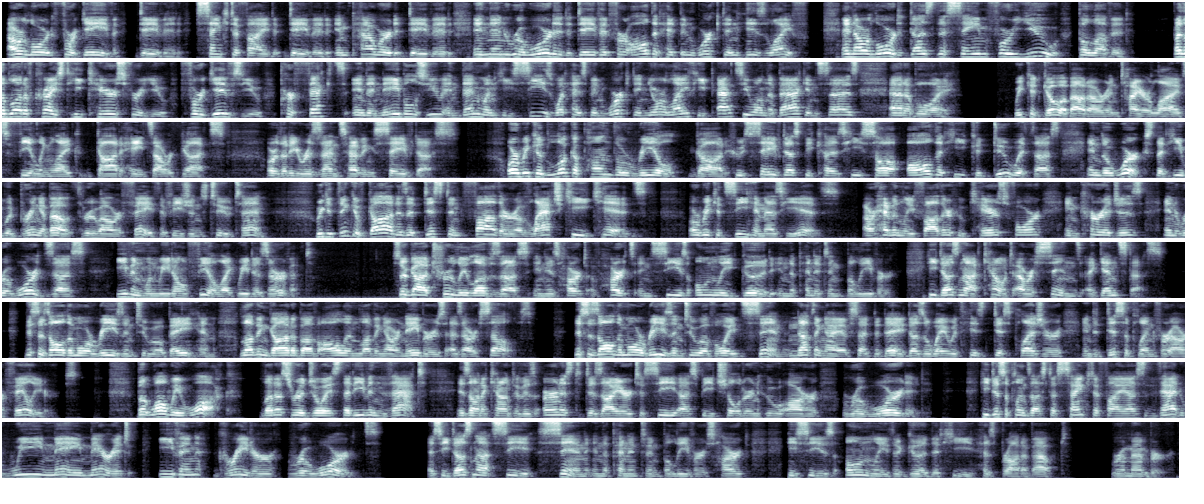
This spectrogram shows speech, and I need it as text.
Our Lord forgave David, sanctified David, empowered David, and then rewarded David for all that had been worked in his life. And our Lord does the same for you, beloved. By the blood of Christ, He cares for you, forgives you, perfects and enables you, and then when He sees what has been worked in your life, He pats you on the back and says, Attaboy. We could go about our entire lives feeling like God hates our guts, or that He resents having saved us. Or we could look upon the real God who saved us because he saw all that he could do with us and the works that he would bring about through our faith. Ephesians 2:10. We could think of God as a distant father of latchkey kids, or we could see him as he is, our heavenly Father who cares for, encourages, and rewards us even when we don't feel like we deserve it. So God truly loves us in his heart of hearts and sees only good in the penitent believer. He does not count our sins against us. This is all the more reason to obey him, loving God above all and loving our neighbors as ourselves. This is all the more reason to avoid sin. Nothing I have said today does away with his displeasure and discipline for our failures. But while we walk, let us rejoice that even that is on account of his earnest desire to see us be children who are rewarded. He disciplines us to sanctify us that we may merit even greater rewards. As he does not see sin in the penitent believer's heart, He sees only the good that He has brought about. Remember,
